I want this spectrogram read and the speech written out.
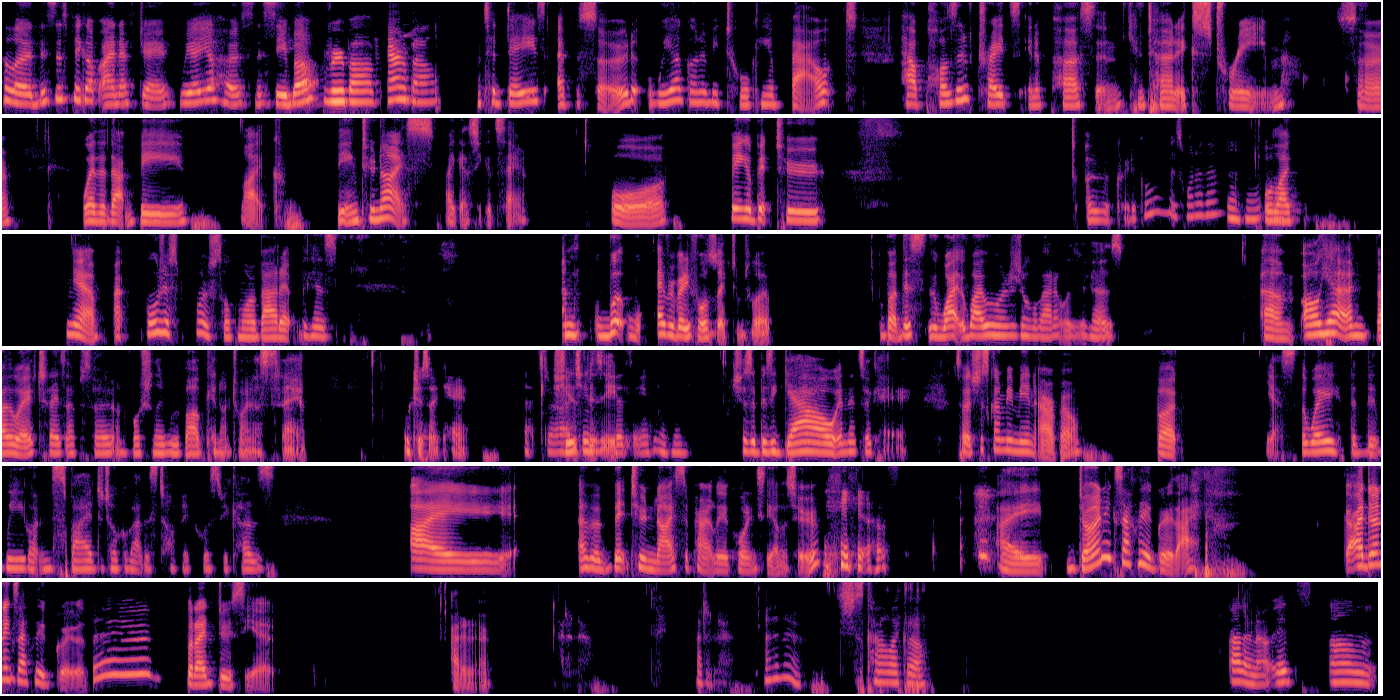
Hello, this is Pickup INFJ. We are your hosts, Nasiba. Rhubarb. Arabelle. On today's episode, we are going to be talking about how positive traits in a person can turn extreme. So, whether that be like being too nice, I guess you could say, or being a bit too overcritical is one of them, Mm-hmm. or like, yeah, I, we'll just we'll just talk more about it because w- w- everybody falls victim to it. But this why why we wanted to talk about it was because um oh yeah and by the way today's episode unfortunately Rhubarb cannot join us today which is okay That's all She's right. busy. Mhm. she's a busy gal and it's okay so it's just gonna be me and Arabelle but yes the way that, that we got inspired to talk about this topic was because I am a bit too nice apparently according to the other two yes. I don't exactly agree with that. I don't exactly agree with it, but I do see it. I don't know. I don't know. I don't know. I don't know. It's just kind of like a I don't know. It's um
